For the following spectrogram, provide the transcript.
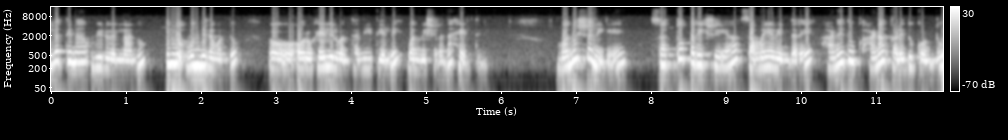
ಇವತ್ತಿನ ವಿಡಿಯೋದಲ್ಲಿ ನಾನು ಇನ್ನು ಮುಂದಿನ ಒಂದು ಅವರು ಹೇಳಿರುವಂತಹ ನೀತಿಯಲ್ಲಿ ಒಂದ್ ವಿಷಯವನ್ನ ಹೇಳ್ತೀನಿ. ಮನುಷ್ಯನಿಗೆ ಸತ್ವ ಪರೀಕ್ಷೆಯ ಸಮಯವೆಂದರೆ ಹಣೆದು, ಹಣ ಕಳೆದುಕೊಂಡು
